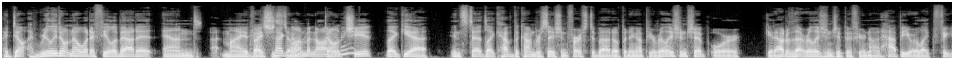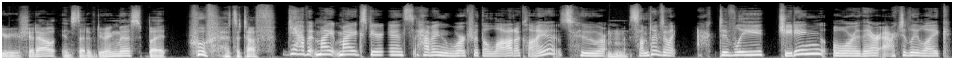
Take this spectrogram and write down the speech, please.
I don't, I really don't know what I feel about it. And my advice Hashtag is don't, don't cheat. Like, yeah, instead like have the conversation first about opening up your relationship or get out of that relationship if you're not happy or like figure your shit out instead of doing this but whew, it's a tough yeah but my my experience having worked with a lot of clients who are, mm-hmm. sometimes are like actively cheating or they're actively like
